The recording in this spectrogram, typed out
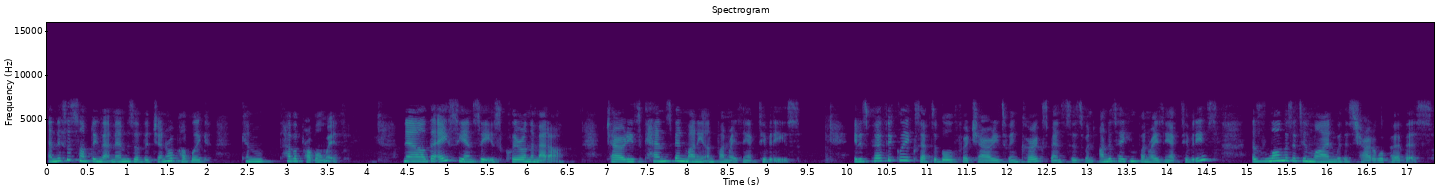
And this is something that members of the general public can have a problem with. Now, the ACNC is clear on the matter. Charities can spend money on fundraising activities. It is perfectly acceptable for a charity to incur expenses when undertaking fundraising activities, as long as it's in line with its charitable purpose.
